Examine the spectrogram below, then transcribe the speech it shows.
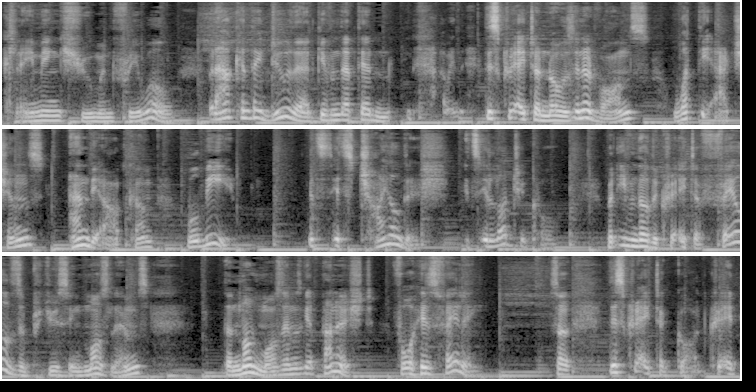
claiming human free will. But how can they do that given that they're. I mean, this creator knows in advance what the actions and the outcome will be. It's, it's childish, it's illogical. But even though the creator fails at producing Muslims, the non Muslims get punished for his failing. So, this creator God create,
